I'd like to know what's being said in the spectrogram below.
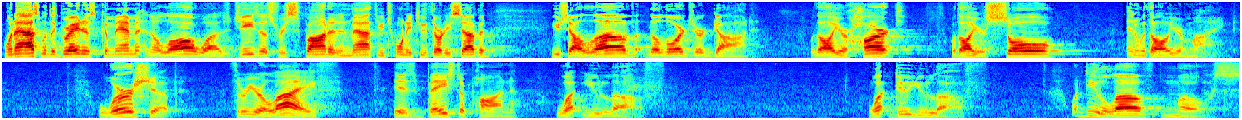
When asked what the greatest commandment in the law was, Jesus responded in Matthew 22 37, You shall love the Lord your God with all your heart, with all your soul, and with all your mind. Worship through your life is based upon what you love. What do you love? What do you love most?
